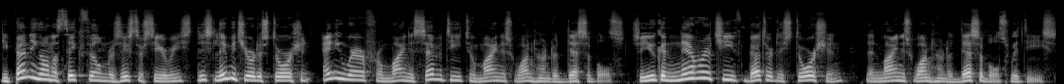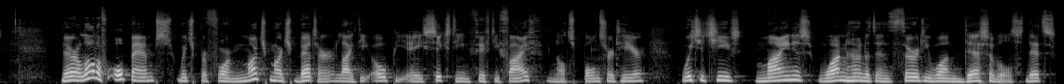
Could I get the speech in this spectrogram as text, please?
Depending on the thick film resistor series, this limits your distortion anywhere from minus 70 to minus 100 decibels. So you can never achieve better distortion than minus 100 decibels with these. There are a lot of op-amps which perform much much better like the OPA 1655, not sponsored here, which achieves minus 131 decibels. That's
